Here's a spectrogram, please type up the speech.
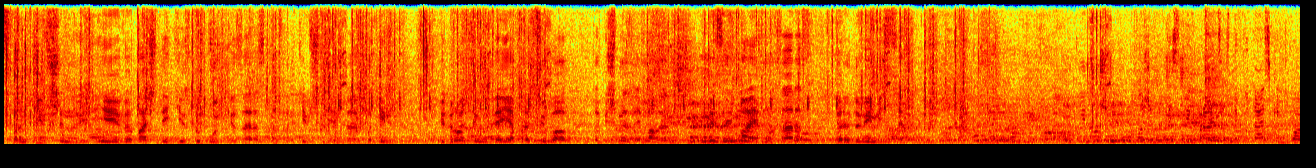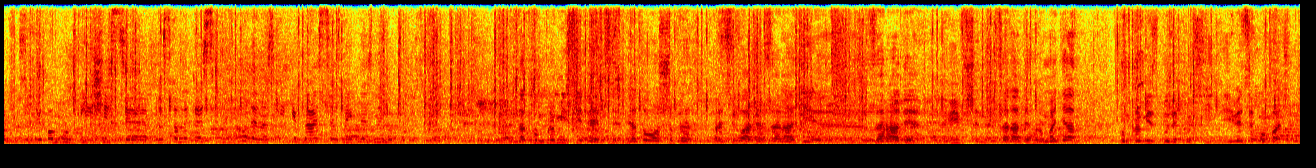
з Франківщиною. І ви бачите, які здобутки зараз на Франківщині е, по тим підрозділу, де я працював. Тобто ж ми займали, ми займаємо зараз передові місця. Корпусом, в якому більшість е, представники свободи, наскільки вдасться знайти з ними порозуміння? На компроміс йдеться для того, щоб працювати заради, заради Львівщини, заради громадян, компроміс буде постійний. І ви це побачите.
